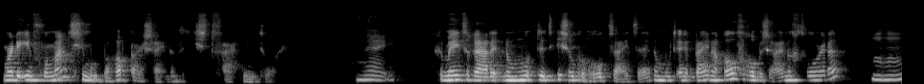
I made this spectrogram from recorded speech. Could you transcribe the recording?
Maar de informatie moet behapbaar zijn, dat is het vaak niet hoor. Nee. Gemeenteraden, dan moet, dit is ook een rottijd, hè? dan moet er bijna overal bezuinigd worden. Mhm.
